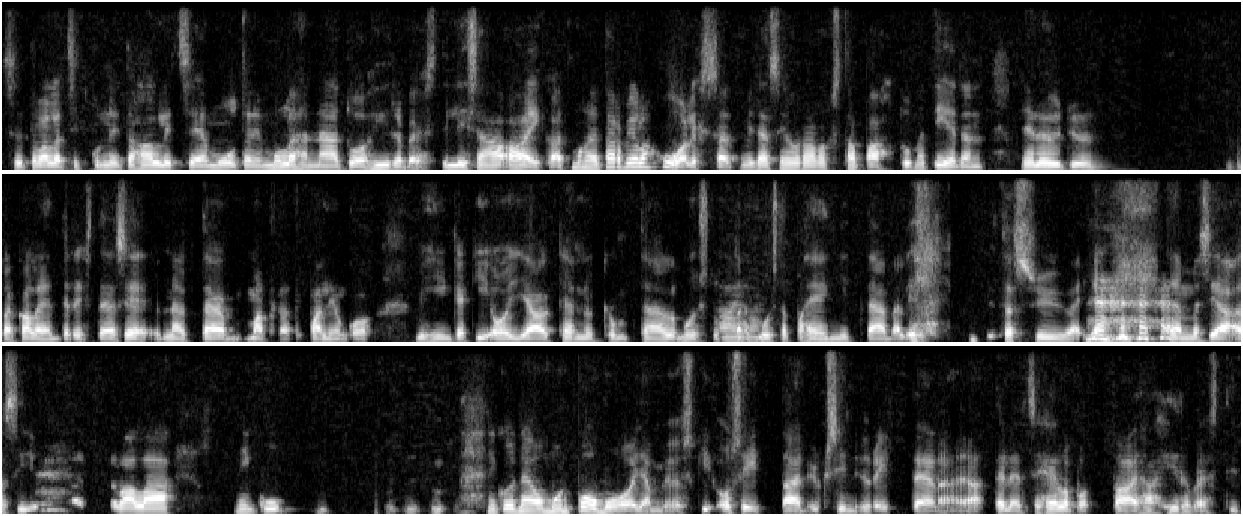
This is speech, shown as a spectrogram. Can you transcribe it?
se tavalla, että sit kun niitä hallitsee ja muuta, niin mullehan nämä tuo hirveästi lisää aikaa. Että mun ei tarvitse olla huolissa, että mitä seuraavaksi tapahtuu. Mä tiedän, ne löytyy kalenterista ja se näyttää matkat paljonko mihinkäkin on ja kännykkä täällä muistuttaa, Aivan. että muistapa hengittää välillä, mitä syyä ja tämmöisiä asioita. Että tavallaan niin kuin, niin kuin ne on mun pomoja myöskin osittain yksin yrittäjänä. Ajattelen, että se helpottaa ihan hirveästi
